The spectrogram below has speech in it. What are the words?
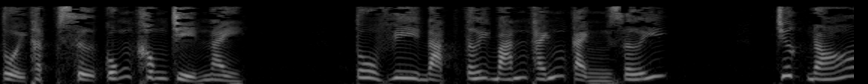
tuổi thật sự cũng không chỉ này. Tu Vi đạt tới bán thánh cảnh giới. Trước đó,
